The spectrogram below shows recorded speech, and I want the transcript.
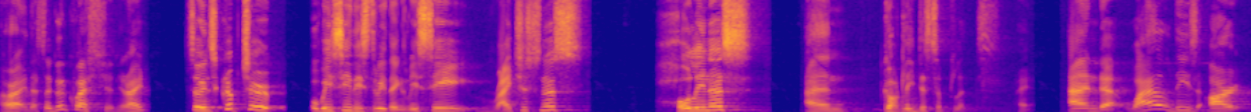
All right, that's a good question, right? So in Scripture, we see these three things we see righteousness, holiness, and godly disciplines, right? And uh, while these are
